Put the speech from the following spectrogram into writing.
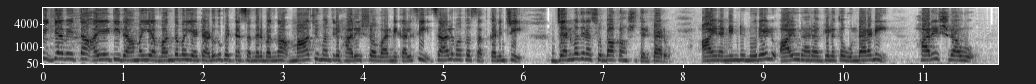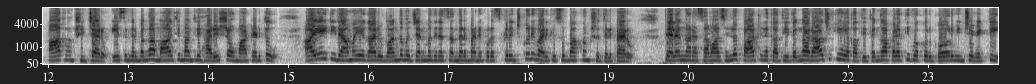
విద్యావేత్త ఐఐటి రామయ్య వందవ ఏట అడుగుపెట్టిన సందర్భంగా మాజీ మంత్రి హరీష్ రావు వారిని కలిసి శాలువాతో సత్కరించి జన్మదిన శుభాకాంక్షలు తెలిపారు. ఆయన నిండు నూరేళ్ళు ఆయురారోగ్యాలతో ఉండాలని హరీష్ రావు ఆకాంక్షించారు. ఈ సందర్భంగా మాజీ మంత్రి హరీష్ రావు మాట్లాడుతూ ఐఐటి రామయ్య గారు వందవ జన్మదిన సందర్భాన్ని పురస్కరించుకుని వారికి శుభాకాంక్షలు తెలిపారు. తెలంగాణ సమాజంలో పార్టీలకు అతీతంగా రాజకీయాలకు అతీతంగా ప్రతి ఒక్కరు గౌరవించే వ్యక్తి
